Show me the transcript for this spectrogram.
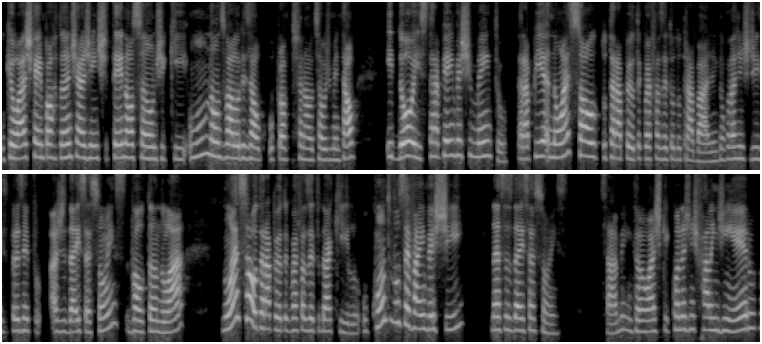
o que eu acho que é importante é a gente ter noção de que, um, não desvalorizar o, profissional de saúde mental, e dois, terapia é investimento. Terapia não é só o terapeuta que vai fazer todo o trabalho. Então, quando a gente diz, por exemplo, as 10 sessões, voltando lá, não é só o terapeuta que vai fazer tudo aquilo. O quanto você vai investir nessas 10 sessões, sabe? Então, eu acho que quando a gente fala em dinheiro,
